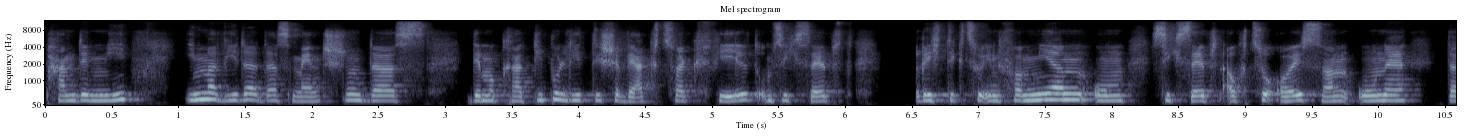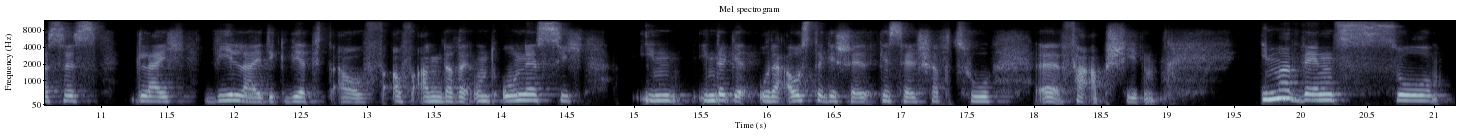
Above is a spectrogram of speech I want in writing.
Pandemie immer wieder, dass Menschen das demokratiepolitische Werkzeug fehlt, um sich selbst richtig zu informieren, um sich selbst auch zu äußern, ohne dass es gleich wehleidig wirkt auf, auf andere und ohne sich in, in der oder aus der Gesellschaft zu äh, verabschieden. Immer wenn es so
